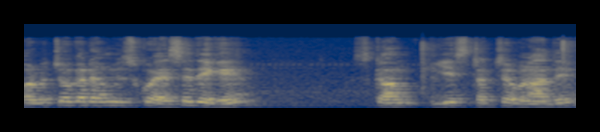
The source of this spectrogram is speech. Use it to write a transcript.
और बच्चों, अगर हम इसको ऐसे देखें, इसका हम ये स्ट्रक्चर बना दें।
